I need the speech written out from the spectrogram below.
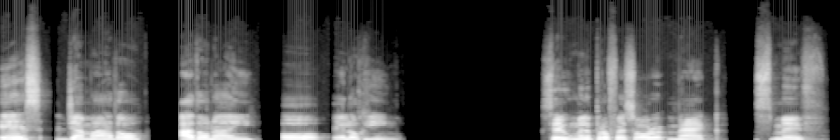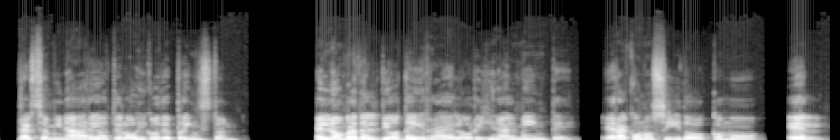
es llamado Adonai o Elohim. Según el profesor Mac Smith del Seminario Teológico de Princeton, el nombre del Dios de Israel originalmente era conocido como El,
